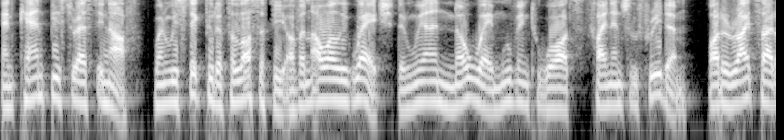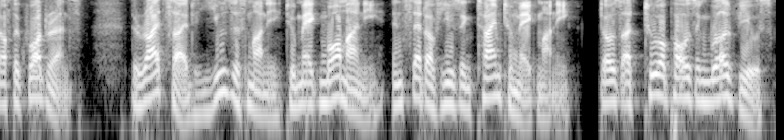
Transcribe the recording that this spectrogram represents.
and can't be stressed enough. When we stick to the philosophy of an hourly wage, then we are in no way moving towards financial freedom or the right side of the quadrants. The right side uses money to make more money instead of using time to make money. Those are two opposing worldviews.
